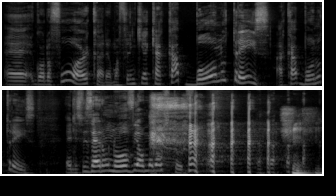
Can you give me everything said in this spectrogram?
é God of War, cara, é uma franquia que acabou no 3. Acabou no 3. Eles fizeram um novo e é o melhor de todos.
